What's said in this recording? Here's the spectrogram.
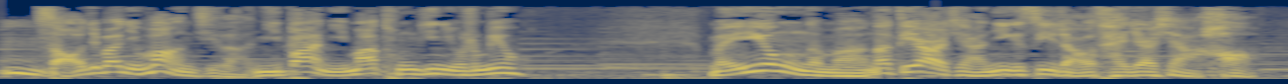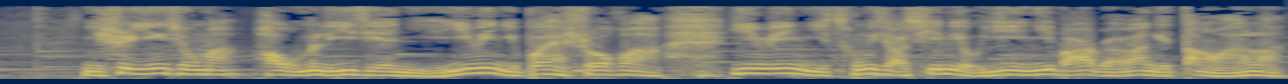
嗯早就把你忘记了。你爸你妈同情你有什么用？没用的嘛。那第二讲，你给自己找个台阶下，好。你是英雄吗？好，我们理解你，因为你不爱说话，因为你从小心里有阴，你把二百万给当完了，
